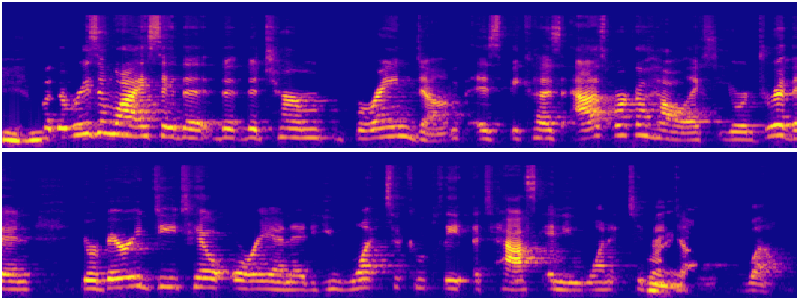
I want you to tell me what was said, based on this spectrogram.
Mm-hmm. But the reason why I say the, the, the term brain dump is because as workaholics, you're driven, you're very detail oriented. You want to complete a task and you want it to be right. done well.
